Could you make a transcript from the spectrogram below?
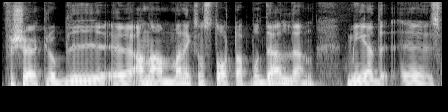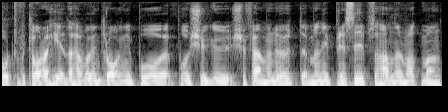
försöker att bli, eh, anamma liksom startup-modellen med, eh, svårt att förklara det här var ju en dragning på, på 20-25 minuter, men i princip så handlar det om att man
